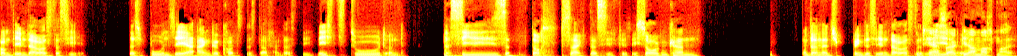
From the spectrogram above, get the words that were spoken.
kommt eben daraus, dass sie, dass Boone sehr angekotzt ist davon, dass sie nichts tut und dass sie doch sagt, dass sie für sich sorgen kann. Und dann entspringt es eben daraus, dass Und er sie, sagt, äh, ja, mach mal.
